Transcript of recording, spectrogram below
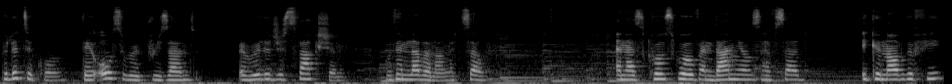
political, they also represent a religious faction within Lebanon itself. And as Cosgrove and Daniels have said, iconography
